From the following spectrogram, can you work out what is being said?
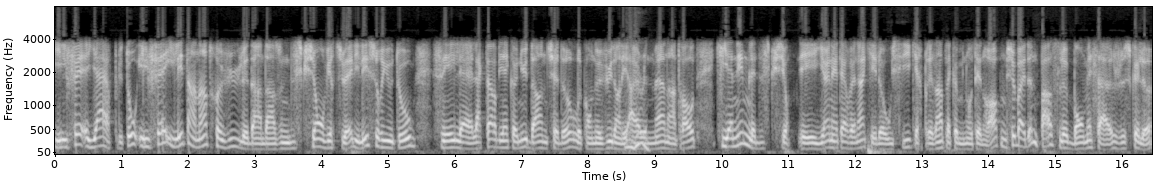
Il fait, hier plutôt, il fait, il est en entrevue là, dans, dans une discussion virtuelle, il est sur YouTube, c'est l'acteur bien connu Don Cheadle qu'on a vu dans les mm-hmm. Iron Man, entre autres, qui anime la discussion. Et il y a un intervenant qui est là aussi, qui représente la communauté noire. M. Biden passe le bon message jusque-là.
